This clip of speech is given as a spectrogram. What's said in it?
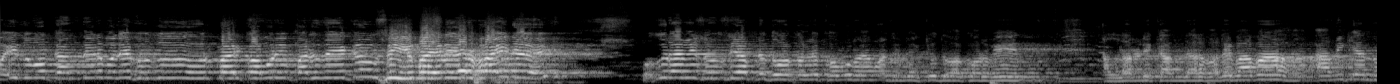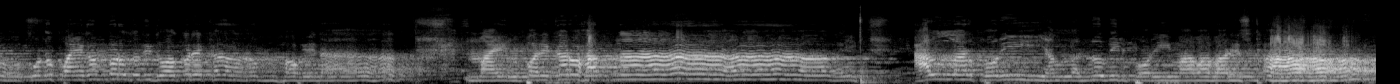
ওই যুবক কান্দের বলে, হুজুর, মায়ের কবরে পাশে দিয়ে কাঁদছি, মায়ের আর ভাই নেই। হুজুর, আমি শুনছি আপনি দোয়া করলে কবর হয়, আমার জন্য একটু দোয়া করবেন। আল্লাহর কান্দার বলে, বাবা, আমি কেন? কোনো পয়গম্বর যদি দোয়া করে, কাম হবে না। মায়ের উপরে কারও হাত নাই। আল্লাহর পরই আল্লাহ নবীর পরই মা বাবার স্থান।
